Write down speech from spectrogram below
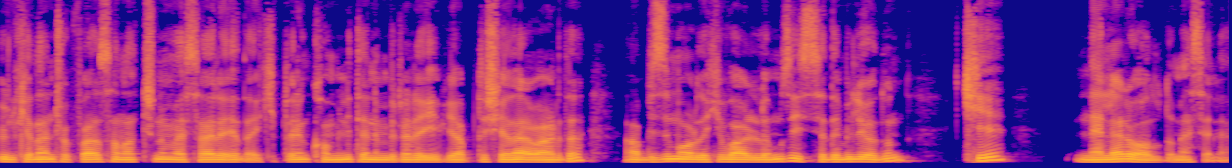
ülkeden çok fazla sanatçının vesaire ya da ekiplerin, komünitenin bir araya yaptığı şeyler vardı. Ama bizim oradaki varlığımızı hissedebiliyordun ki neler oldu mesela.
